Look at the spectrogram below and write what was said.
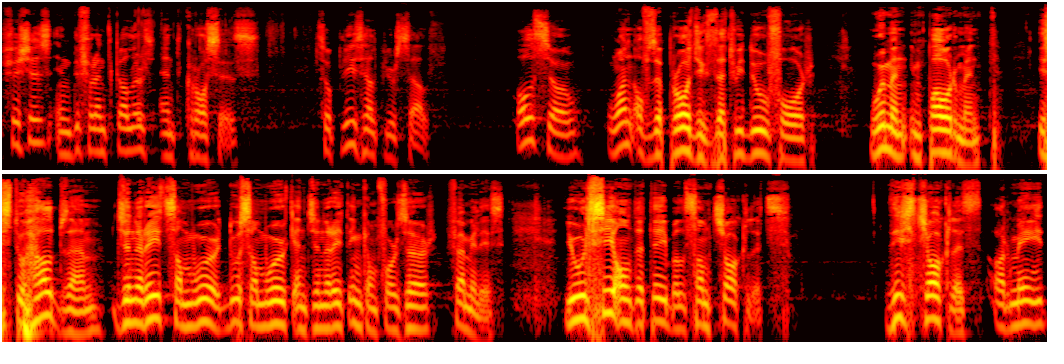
fishes in different colors and crosses. So please help yourself. Also, one of the projects that we do for women empowerment is to help them generate some work, do some work, and generate income for their families. You will see on the table some chocolates. These chocolates are made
